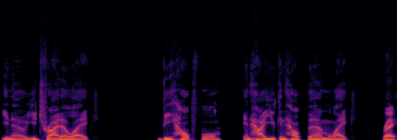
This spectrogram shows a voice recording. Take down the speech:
you know you try to like be helpful in how you can help them like Right.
